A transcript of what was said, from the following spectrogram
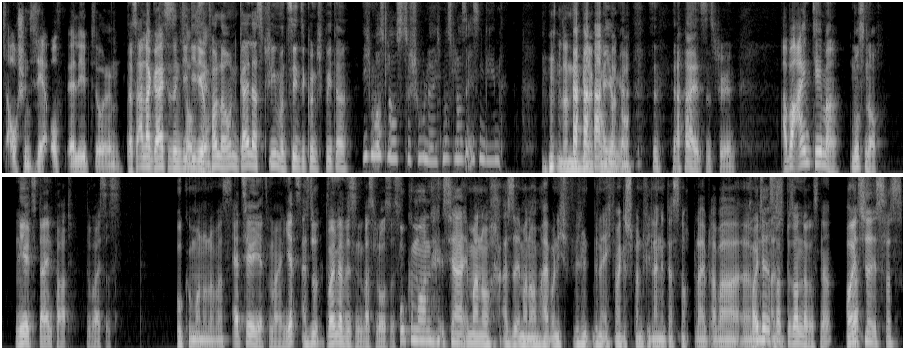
ist auch schon sehr oft erlebt, so. Dann, Das Allergeilste sind die, die dir followen. Geiler Stream und zehn Sekunden später, ich muss los zur Schule, ich muss los essen gehen. dann nie wiederkommen halt Junge. auch. Ja, es ist schön. Aber ein Thema muss noch. Nils, dein Part. Du weißt es. Pokémon oder was? Erzähl jetzt mal. Jetzt Also, wollen wir wissen, was los ist. Pokémon ist ja immer noch, also immer noch im Hype und ich bin, bin echt mal gespannt, wie lange das noch bleibt. Aber ähm, Heute ist also was Besonderes, ne? heute ist was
